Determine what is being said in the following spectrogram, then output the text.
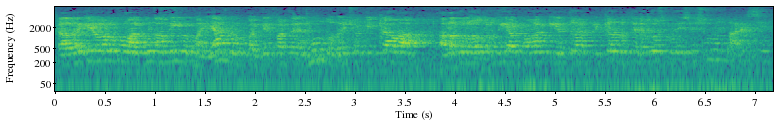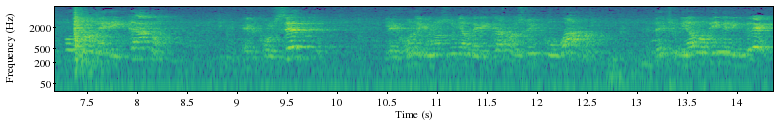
Cada vez que yo hablo con algún amigo en Miami o en cualquier parte del mundo, de hecho aquí estaba hablando los otros días con alguien y estaba explicando este negocio, me dice, eso me parece un poco el concepto. Le digo, bueno, yo no soy americano, yo soy cubano. De hecho, ni hablo bien el inglés.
